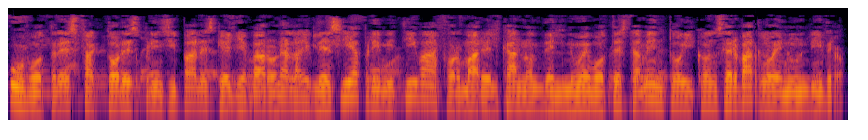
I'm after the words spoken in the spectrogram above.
hubo tres factores principales que llevaron a la iglesia primitiva a formar el canon del Nuevo Testamento y conservarlo en un libro.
